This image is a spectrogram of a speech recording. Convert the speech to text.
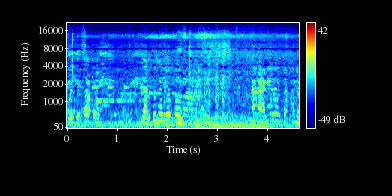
ಹೋಯ್ತು ನಾನು ಗಾಡಿ ತರ್ತಾನೆ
